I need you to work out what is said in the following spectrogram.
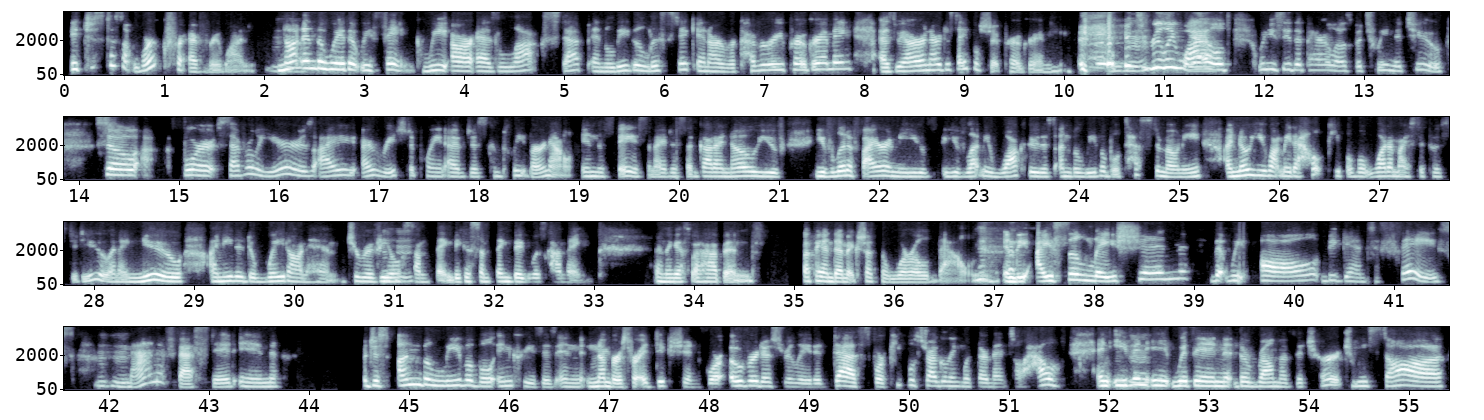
it, just doesn't work for everyone, mm-hmm. not in the way that we think. We are as lockstep and legalistic in our recovery programming as we are in our discipleship programming. Mm-hmm. it's really wild yeah. when you see the parallels between the two. So for several years i i reached a point of just complete burnout in the space and i just said god i know you've you've lit a fire in me. You've you've let me walk through this unbelievable testimony. I know you want me to help people but what am i supposed to do? And i knew i needed to wait on him to reveal mm-hmm. something because something big was coming. And then guess what happened? A pandemic shut the world down. And the isolation that we all began to face mm-hmm. manifested in just unbelievable increases in numbers for addiction, for overdose related deaths, for people struggling with their mental health. And even mm-hmm. it, within the realm of the church, we saw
